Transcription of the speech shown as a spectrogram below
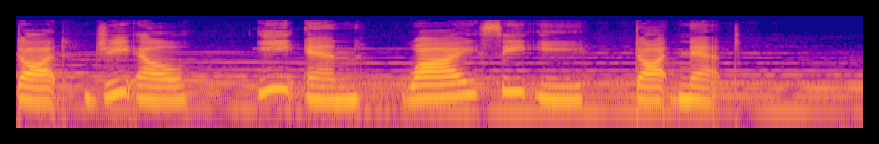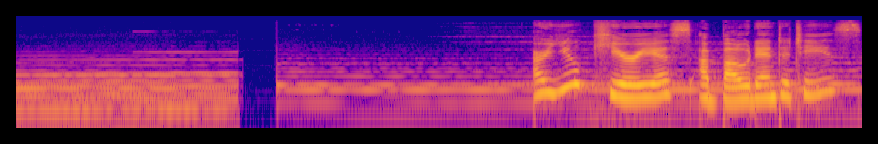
www.glenyce.net. Are you curious about entities?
